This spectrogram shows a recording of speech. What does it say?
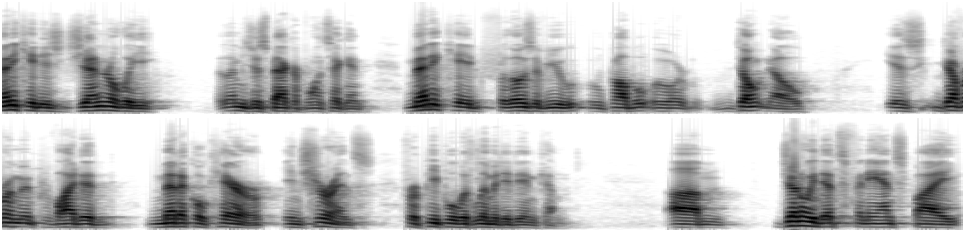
Medicaid is generally, let me just back up one second. Medicaid, for those of you who probably don't know, is government provided medical care insurance for people with limited income. Um, generally, that's financed by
